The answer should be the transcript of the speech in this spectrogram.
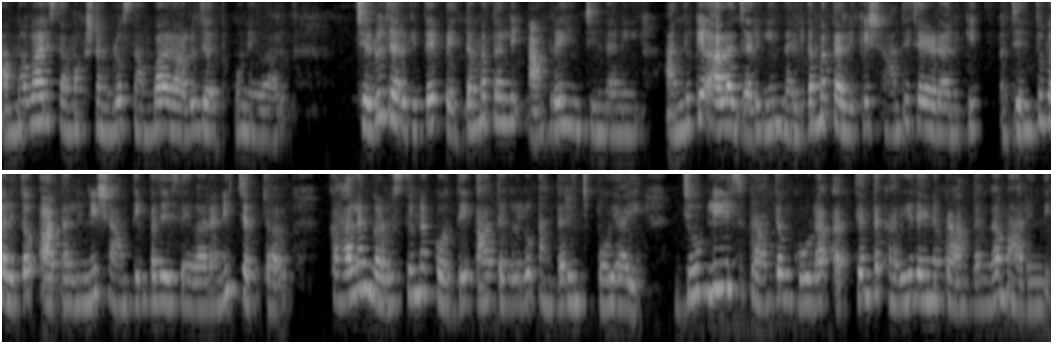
అమ్మవారి సమక్షంలో సంబారాలు జరుపుకునేవారు. చెడు జరిగితే పెద్దమ్మ తల్లి ఆగ్రహించిందని. అందుకే అలా జరిగిందని పెద్దమ్మ తల్లికి శాంతి చేయడానికి జంతు బలితో ఆ తల్లిని శాంతింపజేసేవారని చెప్తారు. కాలం గడుస్తున్న కొద్దీ ఆ తెగలు అంతరించిపోయాయి. జూబ్లీహిల్స్ ప్రాంతం కూడా అత్యంత ఖరీదైన ప్రాంతంగా మారింది.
